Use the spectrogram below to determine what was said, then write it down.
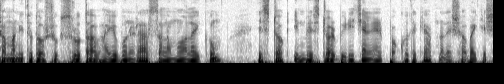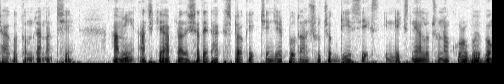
সম্মানিত দর্শক, শ্রোতা, ভাই বোনেরা, আসসালামু আলাইকুম। স্টক ইনভেস্টর বিডি চ্যানেলের পক্ষ থেকে আপনাদের সবাইকে স্বাগতম জানাচ্ছি। আমি আজকে আপনাদের সাথে ঢাকা স্টক এক্সচেঞ্জের প্রধান সূচক ডিএসিএক্স ইন্ডেক্স নিয়ে আলোচনা করব এবং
